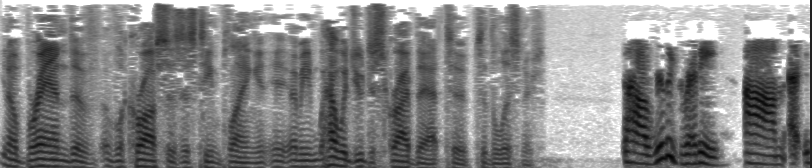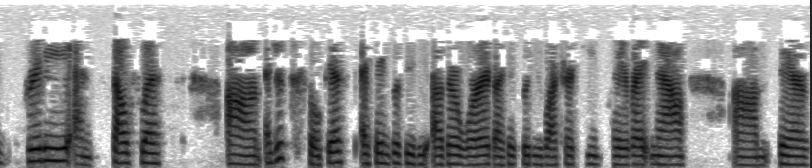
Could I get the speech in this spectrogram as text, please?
you know brand of, of lacrosse is this team playing? I mean, how would you describe that to to the listeners? Uh, really gritty, um, uh, gritty and selfless, um, and just focused, I think would be the other word. I think when you watch our team play right now, um, they're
